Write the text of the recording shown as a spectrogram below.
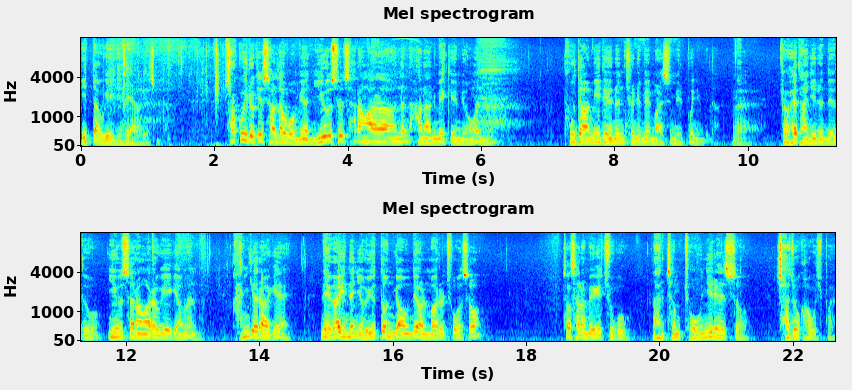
있다고 얘기해야 하겠습니다. 자꾸 이렇게 살다 보면 이웃을 사랑하는 하나님의 계명은 부담이 되는 주님의 말씀일 뿐입니다. 네. 교회 다니는데도 이웃 사랑하라고 얘기하면 간결하게 내가 있는 여윳돈 가운데 얼마를 주어서 저 사람에게 주고 난 참 좋은 일을 했어. 자족하고 싶어요.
